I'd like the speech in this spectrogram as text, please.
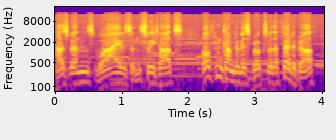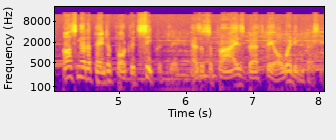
Husbands, wives and sweethearts often come to Miss Brookes with a photograph asking her to paint a portrait secretly as a surprise birthday or wedding present.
